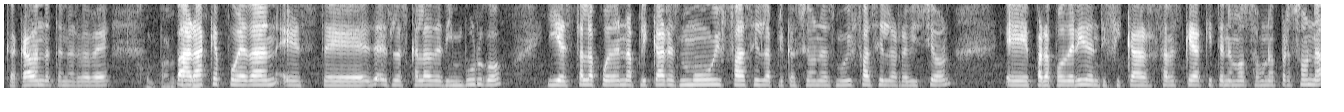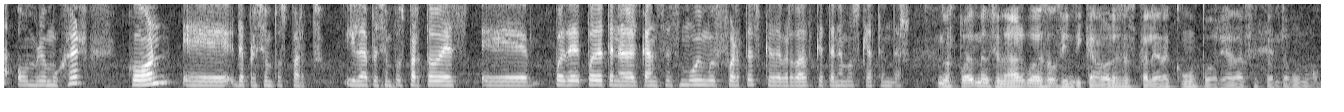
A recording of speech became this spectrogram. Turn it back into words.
que acaban de tener bebé Compártelo. para que puedan, este, es la escala de Edimburgo y esta la pueden aplicar, es muy fácil la aplicación, es muy fácil la revisión eh, para poder identificar, sabes que aquí tenemos a una persona, hombre o mujer, con eh, depresión postparto. Y la depresión postparto es, eh, puede, puede tener alcances muy, muy fuertes que de verdad que tenemos que atender. ¿Nos puedes mencionar algo de esos indicadores de escalera? ¿Cómo podría darse cuenta uno?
